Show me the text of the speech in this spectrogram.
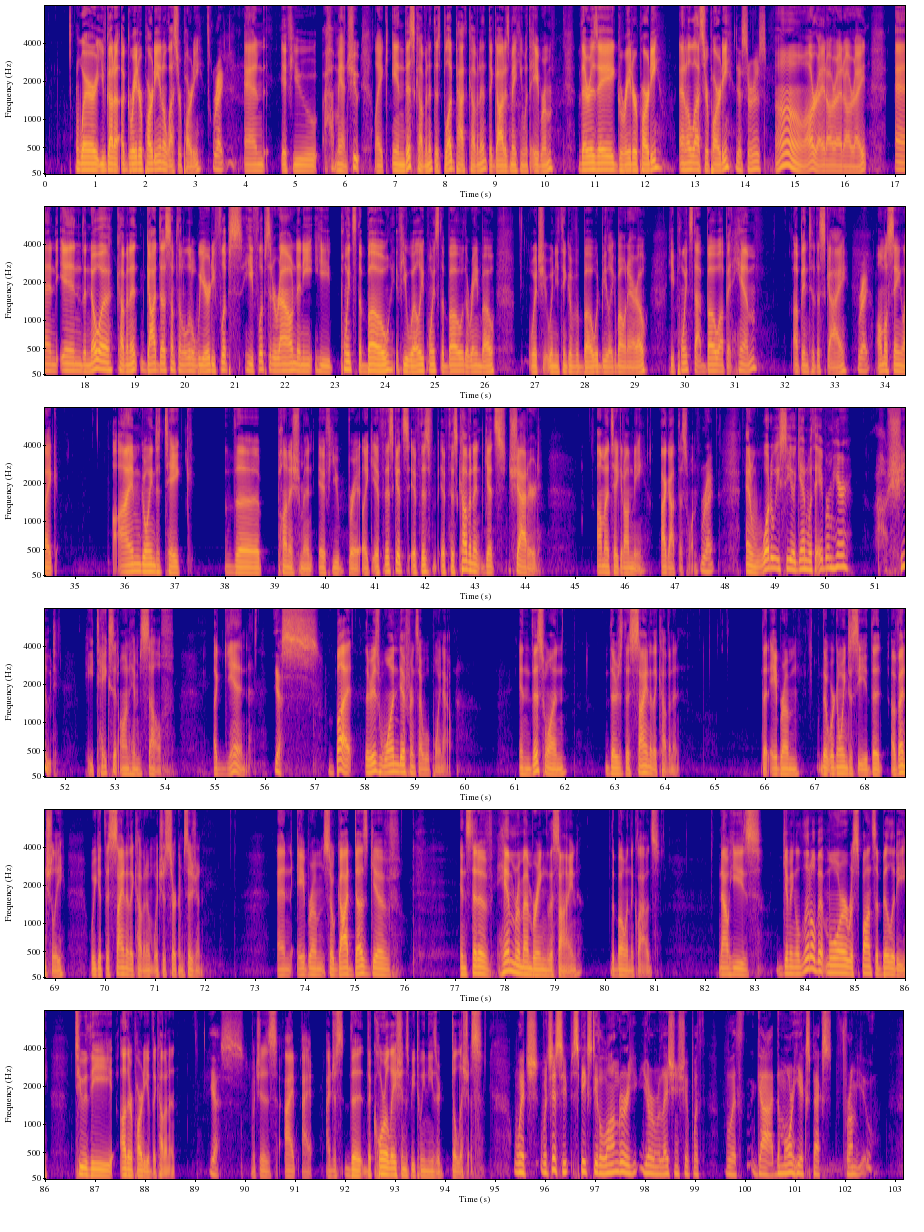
where you've got a, a greater party and a lesser party. Right. And if you, oh man, shoot, like in this covenant, this blood path covenant that God is making with Abram, there is a greater party and a lesser party. Yes, there is. Oh, all right, all right, all right. And in the Noah covenant, God does something a little weird. He flips he flips it around and he he points the bow, if you will. He points the bow, the rainbow, which when you think of a bow would be like a bow and arrow. He points that bow up at him, up into the sky, Right. almost saying like I'm going to take the punishment if you break like if this gets if this if this covenant gets shattered I'm going to take it on me. I got this one. Right. And what do we see again with Abram here? Oh shoot. He takes it on himself again. Yes. But there is one difference I will point out. In this one, there's the sign of the covenant that Abram that we're going to see that eventually we get this sign of the covenant which is circumcision. And Abram so God does give instead of him remembering the sign, the bow in the clouds, now he's giving a little bit more responsibility to the other party of the covenant, Yes. which is I I I just the the correlations between these are delicious. Which which just speaks to the longer your relationship with with God, the more He expects from you.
